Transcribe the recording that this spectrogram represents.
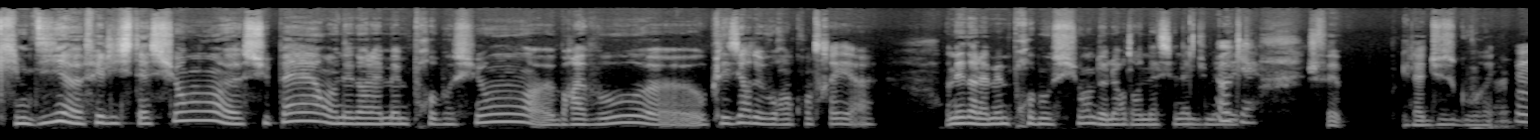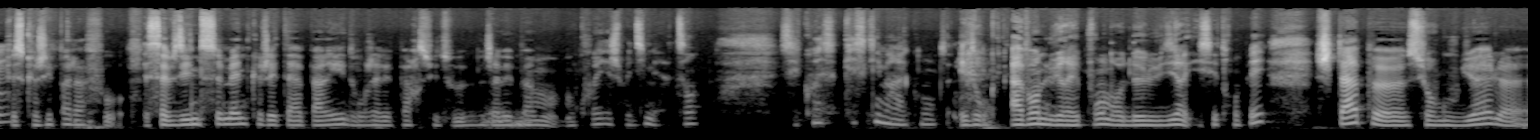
qui me dit euh, félicitations, euh, super, on est dans la même promotion, euh, bravo, euh, au plaisir de vous rencontrer. on est dans la même promotion de l'ordre national du mérite. Ok. Je fais, il a dû se gourer Mm. parce que j'ai pas l'info. Ça faisait une semaine que j'étais à Paris, donc j'avais pas reçu tout, j'avais pas mon, mon courrier. Je me dis mais attends, c'est quoi, qu'est-ce qu'il me raconte? Et donc avant de lui répondre, de lui dire il s'est trompé, je tape euh, sur Google euh,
